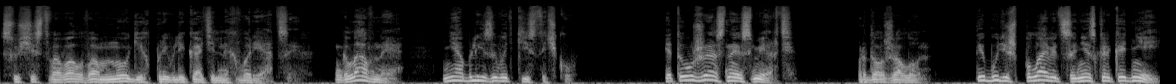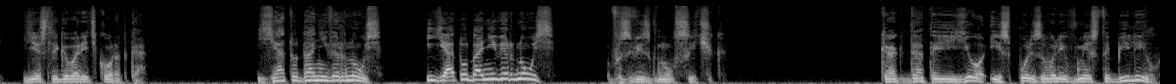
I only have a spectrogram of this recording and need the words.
существовал во многих привлекательных вариациях. Главное — не облизывать кисточку. «Это ужасная смерть», — продолжал он. «Ты будешь плавиться несколько дней, если говорить коротко». «Я туда не вернусь! Я туда не вернусь!» — взвизгнул Сычек. «Когда-то ее использовали вместо белил»,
